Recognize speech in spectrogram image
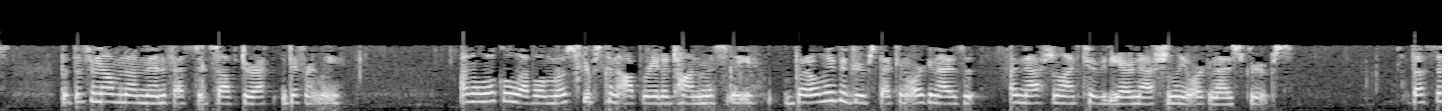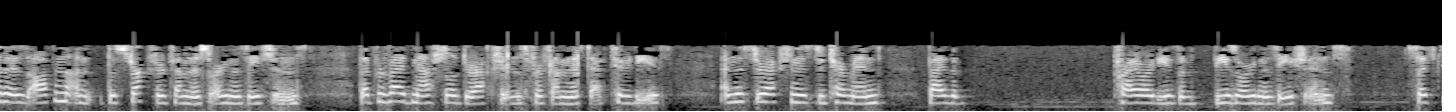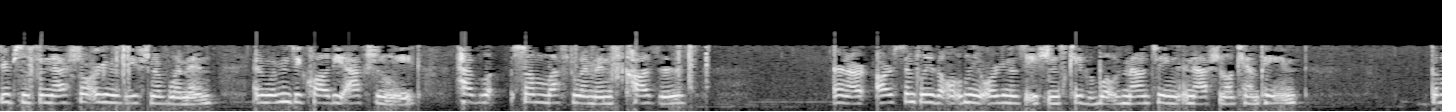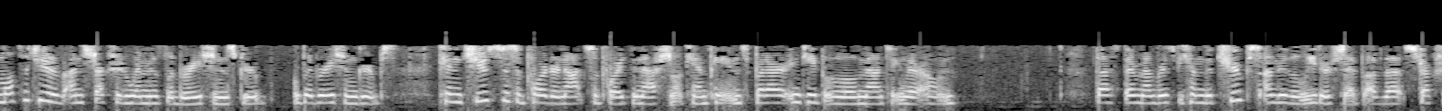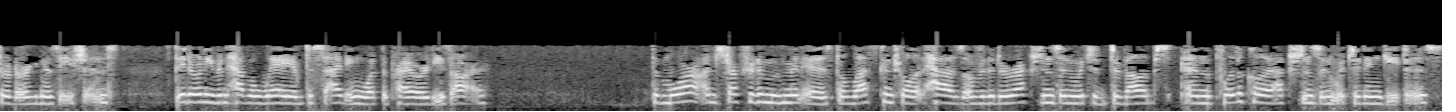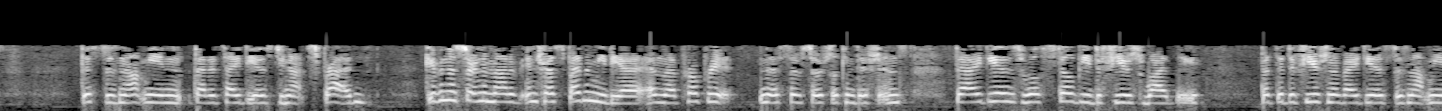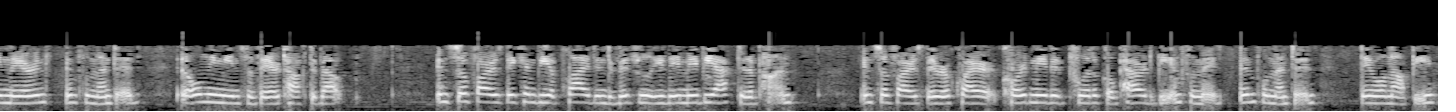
but the phenomenon manifests itself direct, differently. On a local level, most groups can operate autonomously, but only the groups that can organize a national activity are nationally organized groups. Thus, it is often the, the structured feminist organizations that provide national directions for feminist activities, and this direction is determined by the priorities of these organizations. Such groups as the National Organization of Women and Women's Equality Action League have some left women's causes and are, are simply the only organizations capable of mounting a national campaign. The multitude of unstructured women's group, liberation groups can choose to support or not support the national campaigns, but are incapable of mounting their own. Thus, their members become the troops under the leadership of the structured organizations. They don't even have a way of deciding what the priorities are. The more unstructured a movement is, the less control it has over the directions in which it develops and the political actions in which it engages. This does not mean that its ideas do not spread. Given a certain amount of interest by the media and the appropriateness of social conditions, the ideas will still be diffused widely. But the diffusion of ideas does not mean they are implemented. It only means that they are talked about. Insofar as they can be applied individually, they may be acted upon. Insofar as they require coordinated political power to be implement, implemented, they will not be.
